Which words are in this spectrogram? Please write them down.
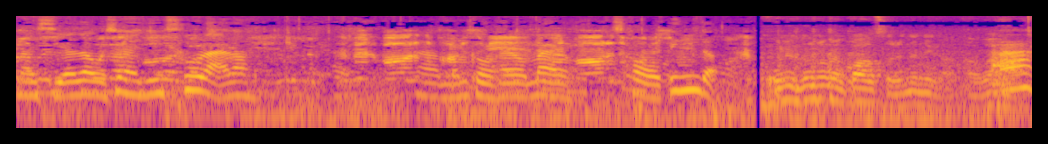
卖鞋的。我现在已经出来了，看门口还有卖炒冰的。红绿灯上面挂着死人的那个啊，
